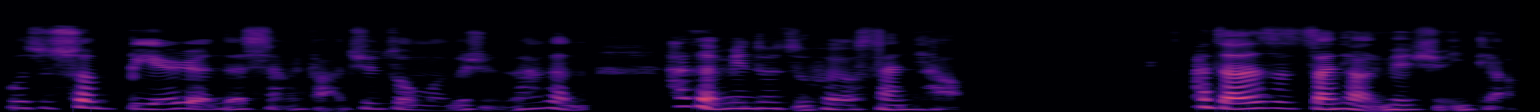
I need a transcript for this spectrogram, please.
或是顺别人的想法去做某个选择，他可能他可能面对只会有三条，他只要在这三条里面选一条。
